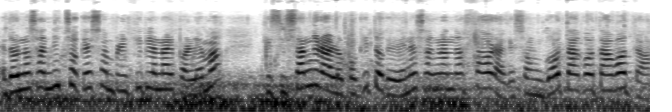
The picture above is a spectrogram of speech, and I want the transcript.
Entonces nos han dicho que eso en principio no hay problema, que si sangra lo poquito que viene sangrando hasta ahora, que son gota, gota, gota,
